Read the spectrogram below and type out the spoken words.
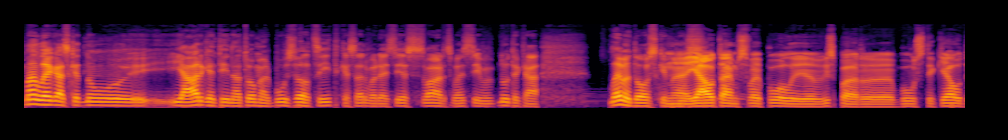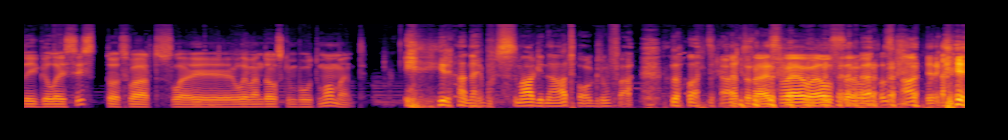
man liekas, ka, nu, ja Argentīnā tomēr būs vēl citi, kas arī varēs iesākt vārdus, mēs jau, nu, tā kā Levandovskim Nē, būs- jautājums, vai Polija vispār būs tik jaudīga, lai sistu tos vārtus, lai Levandovskim būtu momenti. Irānai būs smagi NATO grupā. Tur. ASV, Anglija,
